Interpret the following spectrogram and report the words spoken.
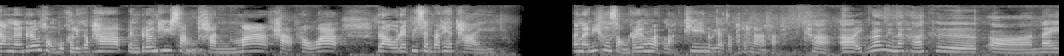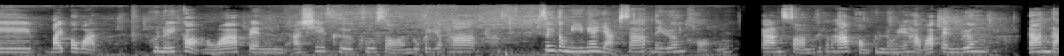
ดังนั้นเรื่องของบุคลิกภาพเป็นเรื่องที่สำคัญมากค่ะ เพราะว่าเรา represent ประเทศไทย ดังนั้นนี่คือสองเรื่องหลัก ๆ ที่หนูอยากจะพัฒนาค่ะค่ะเอ่ออีกเรื่องหนึ่งนะคะคือเอ่อในใบประวัติคุณนุ้ยกรอกมาว่าเป็นอาชีพคือครูสอนบุคลิกภาพค่ะ ซึ่งตรงนี้เนี่ยอยากทราบในเรื่องของการสอนบุคลิกภาพของคุณนุ้ยค่ะว่าเป็นเรื่องด้านใด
